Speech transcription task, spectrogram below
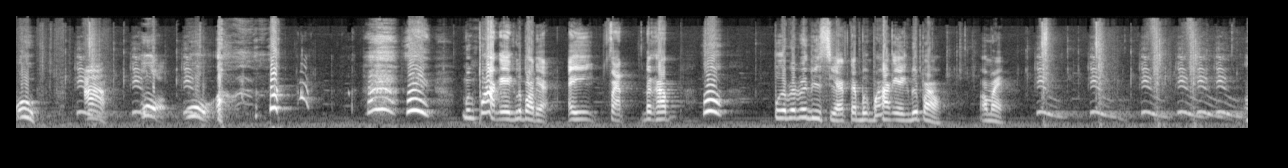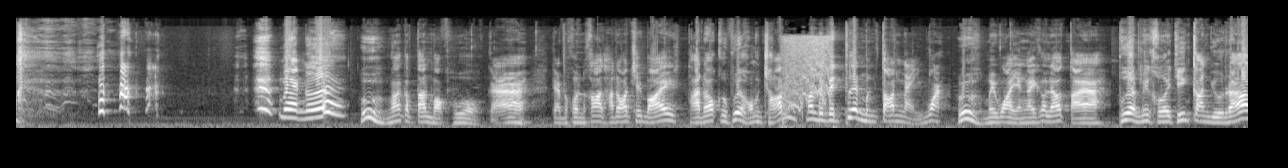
โอ้อะโอ้โอ้เฮ้ยมึงพากเองหรือเปล่าเนี่ยไอ้แฟดนะครับเอ้อปืนมันไม่มีเสียงแต่มึงพากเองหรือเปล่า เอาใหม่ แม่งเอ้ยฮู้งั้นกัปตันบอกพวกแกแกเป็นคนฆ่าธานอสใช่ไหมธานอสคือเพื่อนของฉัน มันไปเป็นเพื่อนมึงตอนไหนวะเฮ้ยไม่ว่ายังไงก็แล้วแต่ เพื่อนไม่เคยทิ้งกันอยู่แล้ว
